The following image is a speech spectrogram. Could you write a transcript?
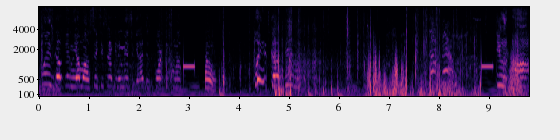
Please come get me. I'm on 62nd in Michigan. I just parked this motherfucker home. Please come get me. Stop now. You. Uh,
